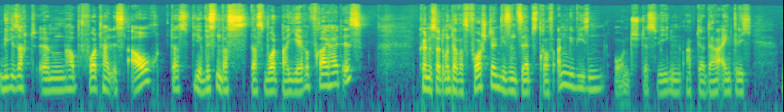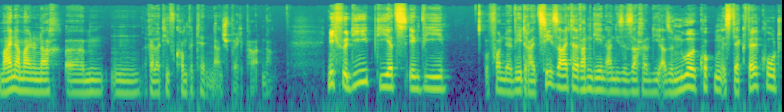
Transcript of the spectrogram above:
wie gesagt, ähm, Hauptvorteil ist auch, dass wir wissen, was das Wort Barrierefreiheit ist. Können uns darunter was vorstellen. Wir sind selbst darauf angewiesen und deswegen habt ihr da eigentlich meiner Meinung nach ähm, einen relativ kompetenten Ansprechpartner. Nicht für die, die jetzt irgendwie von der W3C-Seite rangehen an diese Sache, die also nur gucken, ist der Quellcode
